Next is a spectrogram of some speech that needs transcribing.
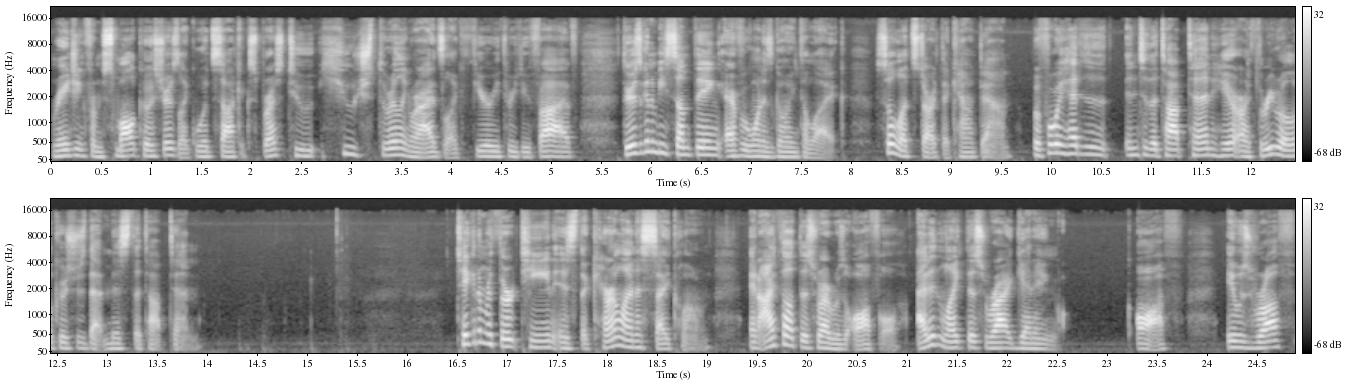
ranging from small coasters like Woodstock Express to huge thrilling rides like Fury 325. There's going to be something everyone is going to like. So let's start the countdown. Before we head into the top 10, here are three roller coasters that missed the top 10. Ticket number 13 is the Carolina Cyclone, and I thought this ride was awful. I didn't like this ride getting off. It was rough,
